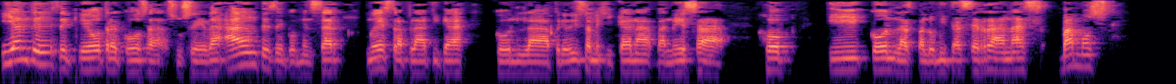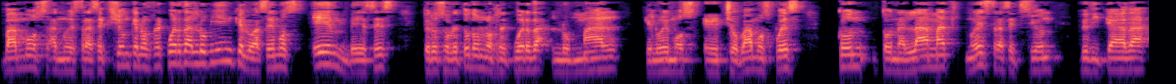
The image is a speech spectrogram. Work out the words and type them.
Y antes de que otra cosa suceda, antes de comenzar nuestra plática con la periodista mexicana Vanessa Hop y con las palomitas serranas, vamos, vamos a nuestra sección que nos recuerda lo bien que lo hacemos en veces, pero sobre todo nos recuerda lo mal que lo hemos hecho. Vamos pues con Tonalamat, nuestra sección dedicada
